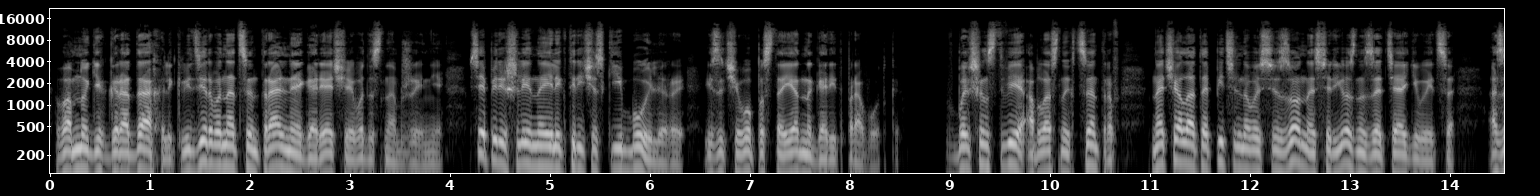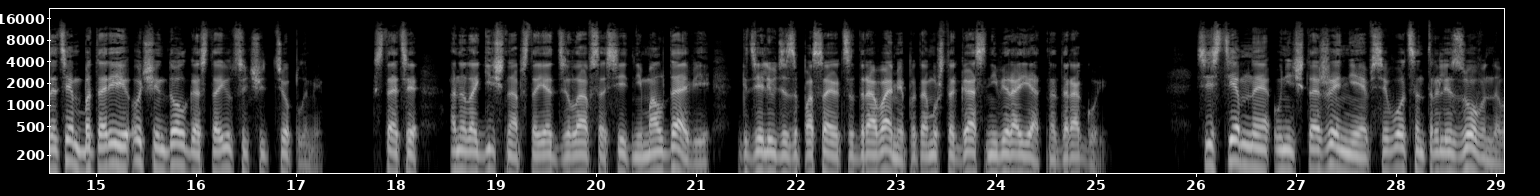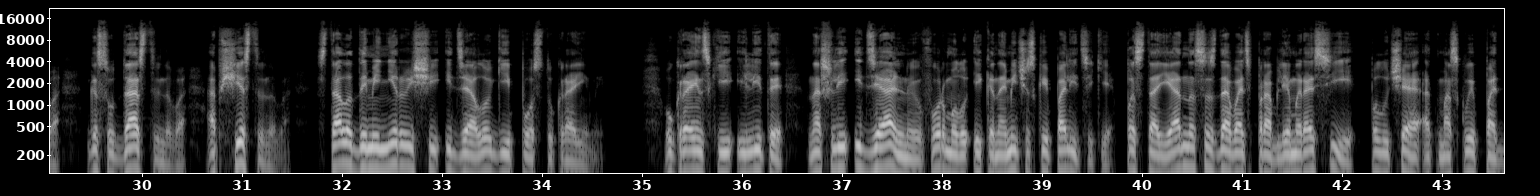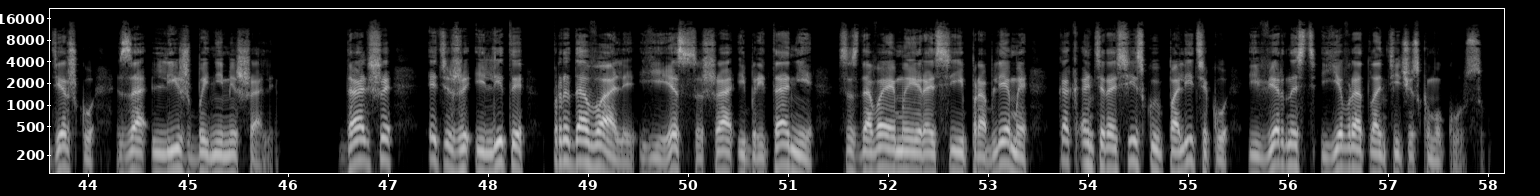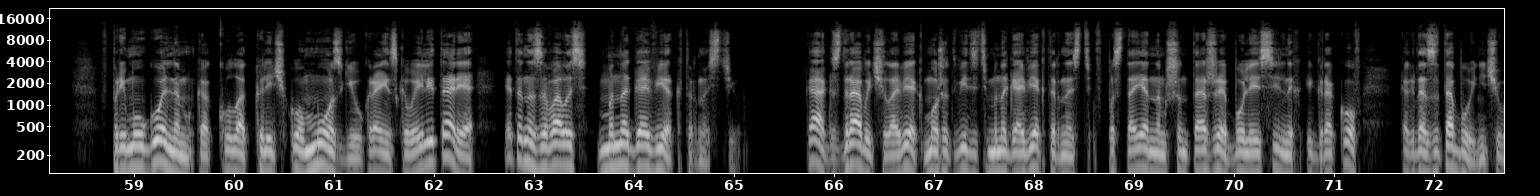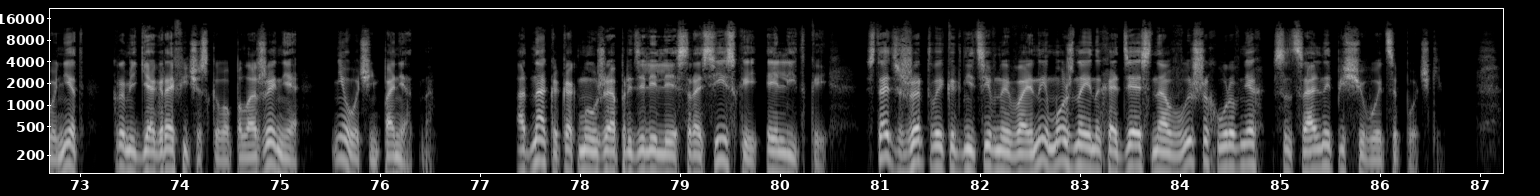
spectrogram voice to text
Во многих городах ликвидировано центральное горячее водоснабжение. Все перешли на электрические бойлеры, из-за чего постоянно горит проводка. В большинстве областных центров начало отопительного сезона серьезно затягивается, а затем батареи очень долго остаются чуть теплыми. Кстати, Аналогично обстоят дела в соседней Молдавии, где люди запасаются дровами, потому что газ невероятно дорогой. Системное уничтожение всего централизованного, государственного, общественного стало доминирующей идеологией постукраины. Украинские элиты нашли идеальную формулу экономической политики – постоянно создавать проблемы России, получая от Москвы поддержку за «лишь бы не мешали». Дальше эти же элиты продавали ЕС, США и Британии создаваемые Россией проблемы как антироссийскую политику и верность евроатлантическому курсу. В прямоугольном, как кулак Кличко, мозге украинского элитария это называлось многовекторностью. Как здравый человек может видеть многовекторность в постоянном шантаже более сильных игроков, когда за тобой ничего нет, кроме географического положения, не очень понятно. Однако, как мы уже определили с российской элиткой, стать жертвой когнитивной войны можно и находясь на высших уровнях социальной пищевой цепочки.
